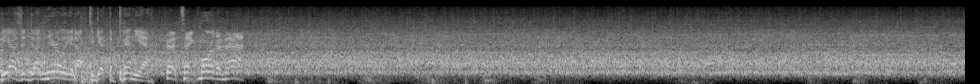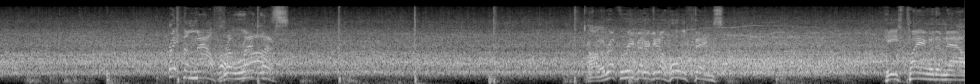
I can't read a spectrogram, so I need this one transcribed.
He hasn't done nearly enough to get the pin yet. Gonna take more than that. Right in the mouth, relentless. Oh, the referee better get a hold of things. He's playing with him now.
